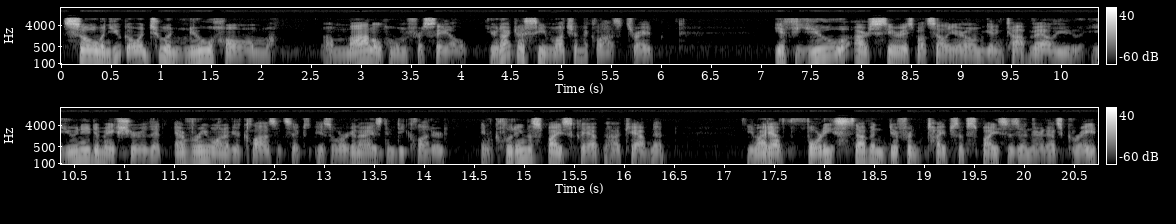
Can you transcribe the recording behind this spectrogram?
So, when you go into a new home, a model home for sale, you're not going to see much in the closets, right? If you are serious about selling your home and getting top value, you need to make sure that every one of your closets is organized and decluttered, including the spice uh, cabinet. You might have 47 different types of spices in there, and that's great.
